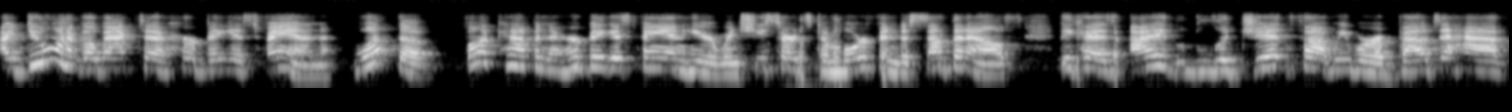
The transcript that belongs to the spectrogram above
I do want to go back to her biggest fan. What the fuck happened to her biggest fan here when she starts to morph into something else? Because I legit thought we were about to have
